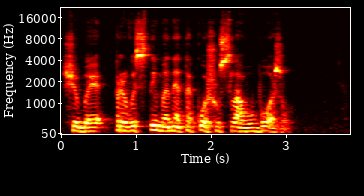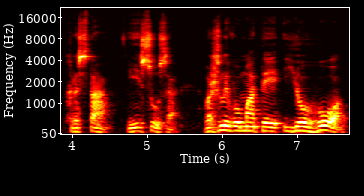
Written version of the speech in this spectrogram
щоб привести мене також у славу Божу. Христа Ісуса. Важливо мати Його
